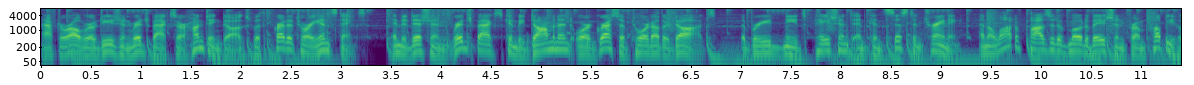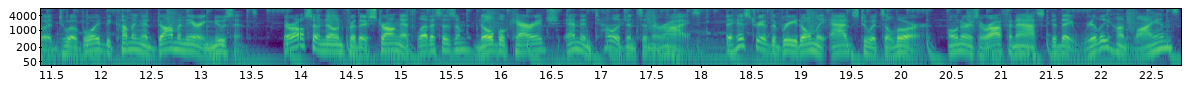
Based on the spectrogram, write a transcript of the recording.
After all, Rhodesian Ridgebacks are hunting dogs with predatory instincts. In addition, Ridgebacks can be dominant or aggressive toward other dogs. The breed needs patient and consistent training and a lot of positive motivation from puppyhood to avoid becoming a domineering nuisance. They're also known for their strong athleticism, noble carriage, and intelligence in their eyes. The history of the breed only adds to its allure. Owners are often asked, did they really hunt lions?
